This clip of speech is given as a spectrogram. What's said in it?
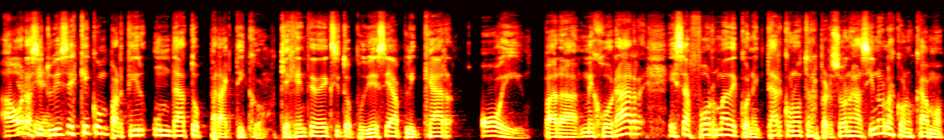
Ahora, si tuvieses que compartir un dato práctico que gente de éxito pudiese aplicar hoy para mejorar esa forma de conectar con otras personas, así no las conozcamos?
